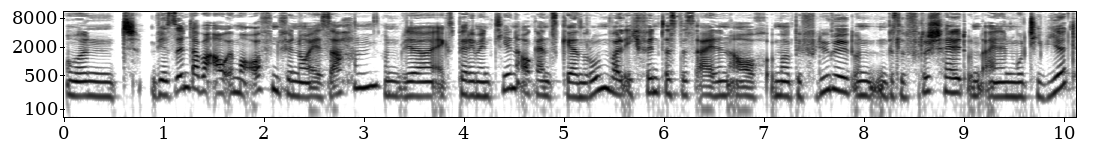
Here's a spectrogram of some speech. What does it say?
Und wir sind aber auch immer offen für neue Sachen und wir experimentieren auch ganz gern rum, weil ich finde, dass das einen auch immer beflügelt und ein bisschen frisch hält und einen motiviert.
